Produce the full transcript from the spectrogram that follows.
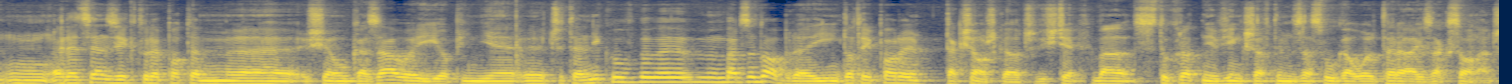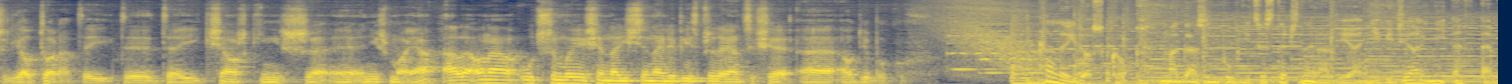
mm, recenzje, które potem się ukazały i opinie czytelników były bardzo dobre i do tej pory ta książka oczywiście ma stukrotnie większa w tym zasługa Waltera Isaacsona, czyli autora tej, tej, tej książki niż, e, niż moja, ale ona utrzymuje się na liście najlepiej sprzedających się e, audiobooków. Kalejdoskop, magazyn publicystyczny Radia Niewidzialni FM.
